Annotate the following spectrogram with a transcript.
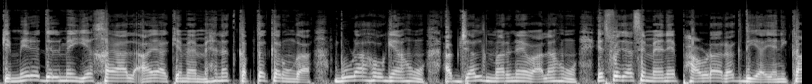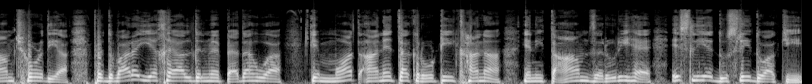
کہ میرے دل میں یہ خیال آیا کہ میں محنت کب تک کروں گا، بوڑھا ہو گیا ہوں، اب جلد مرنے والا ہوں۔ اس وجہ سے میں نے پھاوڑا رکھ دیا یعنی کام چھوڑ دیا۔ پھر دوبارہ یہ خیال دل میں پیدا ہوا کہ موت آنے تک روٹی کھانا یعنی تعام ضروری ہے، اس لیے دوسری دعا کی۔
